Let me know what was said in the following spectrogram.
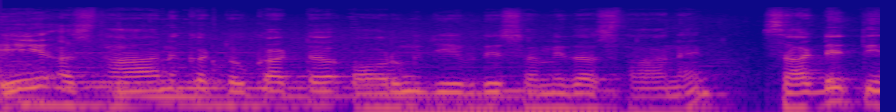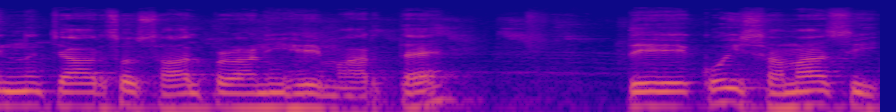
ਇਹ ਅਸਥਾਨ ਘੱਟੋ ਘੱਟ ਔਰੰਗਜ਼ੇਬ ਦੇ ਸਮੇਂ ਦਾ ਸਥਾਨ ਹੈ। 3.5 400 ਸਾਲ ਪੁਰਾਣੀ ਇਹ ਇਮਾਰਤ ਹੈ ਤੇ ਕੋਈ ਸਮਾਂ ਸੀ।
